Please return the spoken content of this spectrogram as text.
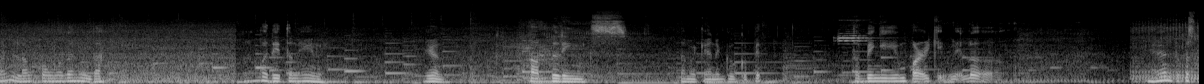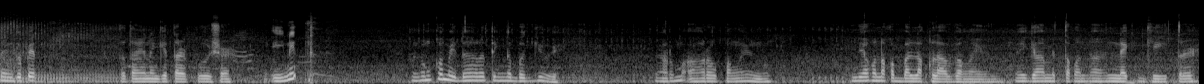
Lang kung maganda. Ba dito na yun? Yun. Publinks. Dami kaya nagugupit. Tabingi yung parking nila. Yan, tapos na yung gupit. Ito tayo ng guitar pusher. Init. Alam ko may darating na bagyo eh. Pero maaraw pa ngayon. No? Hindi ako nakabalaklava ngayon. May gamit ako na neck gaiter.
